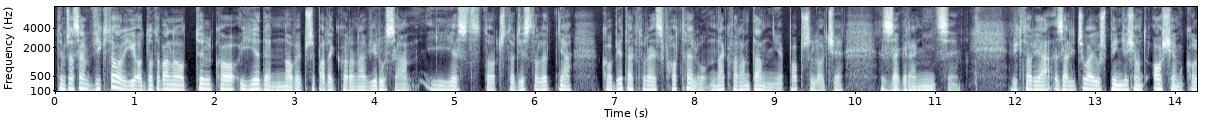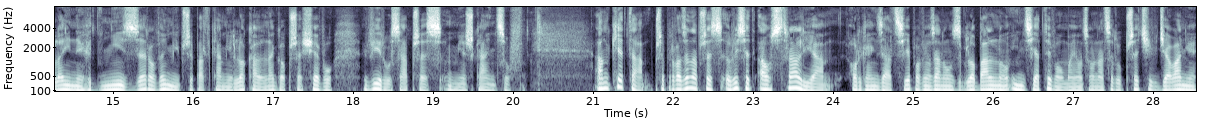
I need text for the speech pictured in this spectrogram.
Tymczasem w Wiktorii odnotowano tylko jeden nowy przypadek koronawirusa i jest to 40-letnia kobieta, która jest w hotelu na kwarantannie po przylocie z zagranicy. Wiktoria zaliczyła już 58 kolejnych dni z zerowymi przypadkami lokalnego przesiewu wirusa przez mieszkańców. Ankieta przeprowadzona przez Reset Australia, organizację powiązaną z globalną inicjatywą mającą na celu przeciwdziałanie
